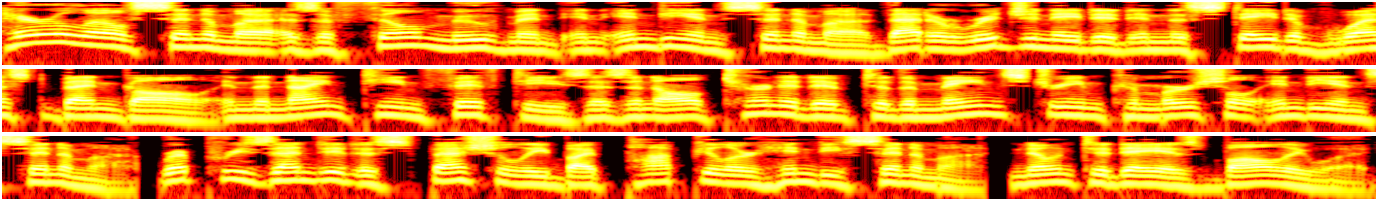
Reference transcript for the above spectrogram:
Parallel cinema is a film movement in Indian cinema that originated in the state of West Bengal in the 1950s as an alternative to the mainstream commercial Indian cinema, represented especially by popular Hindi cinema, known today as Bollywood.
